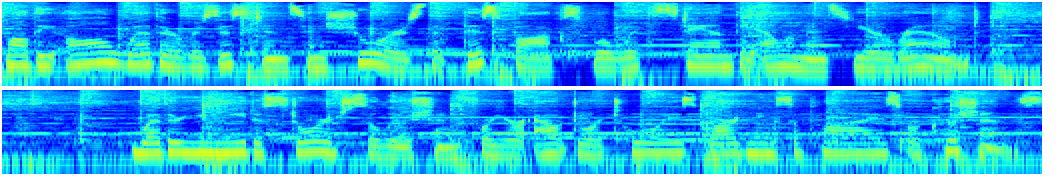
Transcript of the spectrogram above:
while the all-weather resistance ensures that this box will withstand the elements year-round. Whether you need a storage solution for your outdoor toys, gardening supplies, or cushions,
